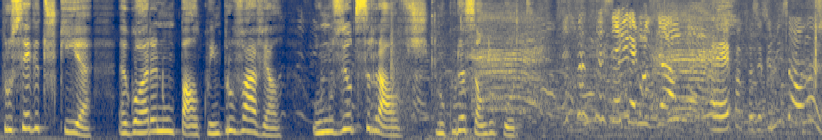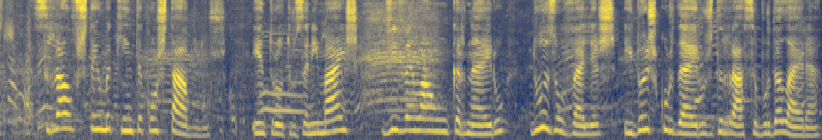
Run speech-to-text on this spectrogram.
Prossegue a Tosquia, agora num palco improvável, o Museu de Serralves, no coração do Porto. Fazer camisolas. Serralves tem uma quinta com estábulos. Entre outros animais, vivem lá um carneiro, duas ovelhas e dois cordeiros de raça bordaleira.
